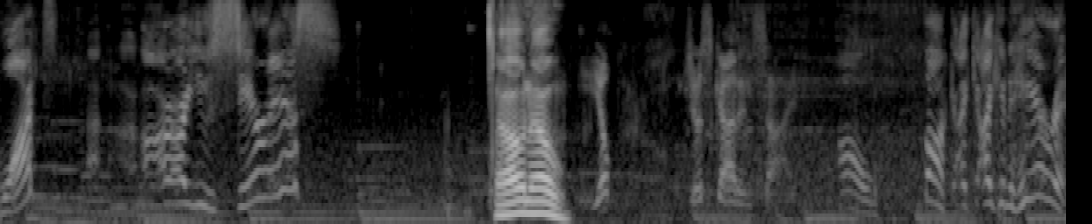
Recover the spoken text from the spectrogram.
What? Are you serious? Oh no. Yep. Just got inside. Oh, fuck. I, I can hear it.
